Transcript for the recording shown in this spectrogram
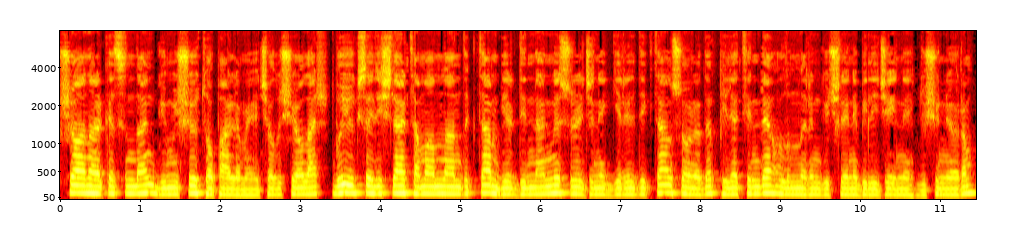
Şu an arkasından gümüşü toparlamaya çalışıyorlar. Bu yükselişler tamamlandıktan bir dinlenme sürecine girildikten sonra da platinde alımların güçlenebileceğini düşünüyorum.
